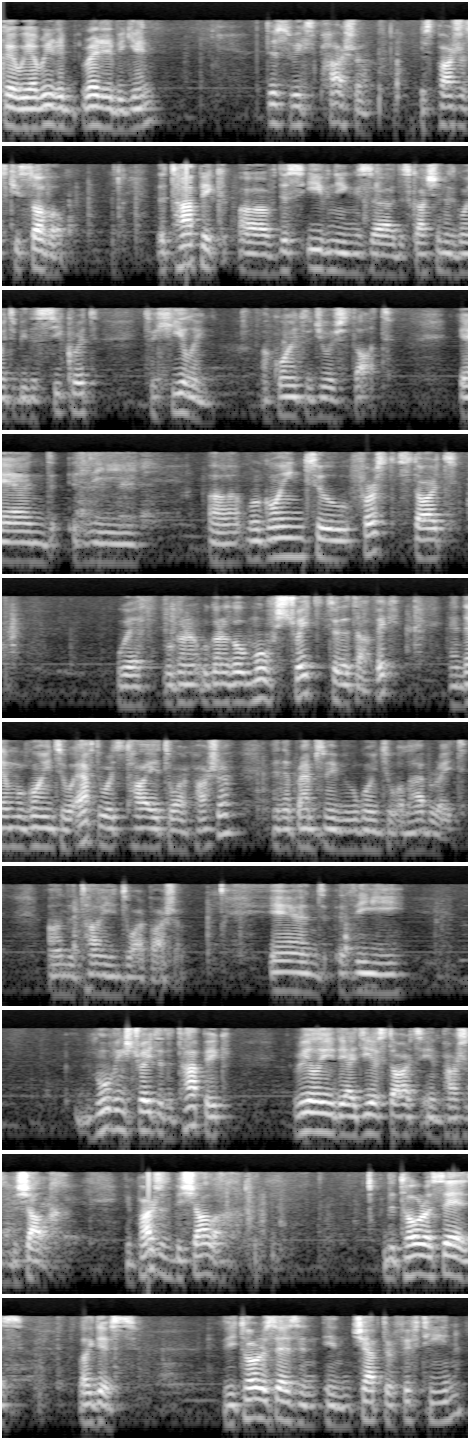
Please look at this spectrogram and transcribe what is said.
Okay, we are ready, ready to begin. This week's Parsha is Parsha's Kisovo. The topic of this evening's uh, discussion is going to be the secret to healing according to Jewish thought. And the uh, we're going to first start with we're gonna we're gonna go move straight to the topic, and then we're going to afterwards tie it to our parsha, and then perhaps maybe we're going to elaborate on the tie into our parsha and the moving straight to the topic, really the idea starts in Parshas Bishalach. In Parshas Bishalach, the Torah says like this. The Torah says in, in chapter 15,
